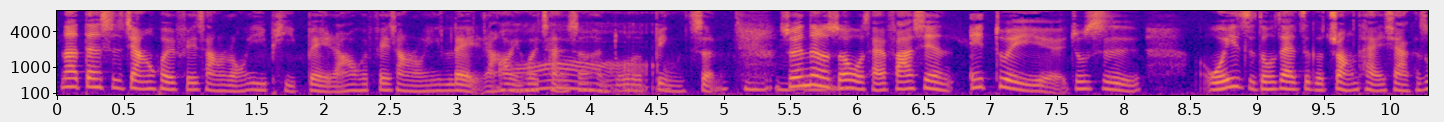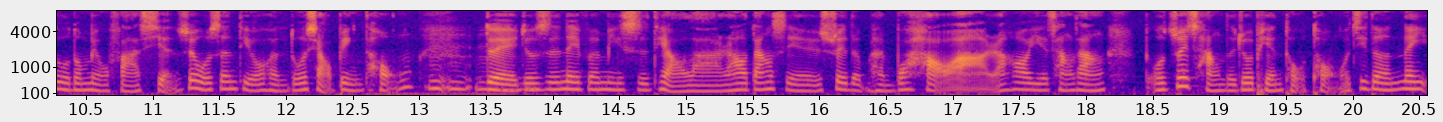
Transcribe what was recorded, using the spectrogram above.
那但是这样会非常容易疲惫，然后会非常容易累，然后也会产生很多的病症。所以那个时候我才发现，哎，对耶，就是。我一直都在这个状态下，可是我都没有发现，所以我身体有很多小病痛。嗯嗯，对，就是内分泌失调啦，然后当时也睡得很不好啊，然后也常常我最长的就偏头痛。我记得那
